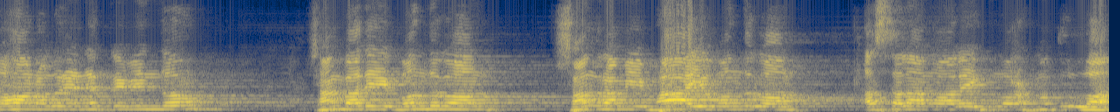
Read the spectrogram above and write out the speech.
মহানগরী নেতৃবৃন্দ, সাংবাদিক বন্ধুগণ, সংগ্রামী ভাই ও বন্ধুগণ, আসসালামু আলাইকুম রহমতুল্লাহ।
